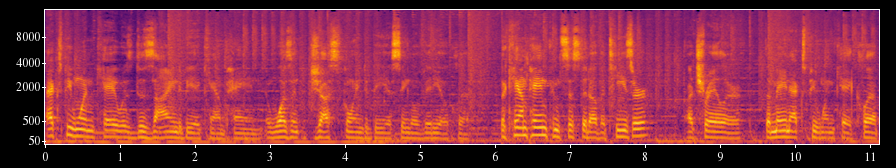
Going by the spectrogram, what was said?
XP1K was designed to be a campaign. It wasn't just going to be a single video clip. The campaign consisted of a teaser, a trailer, the main XP1K clip,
